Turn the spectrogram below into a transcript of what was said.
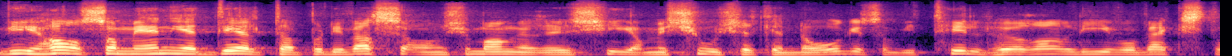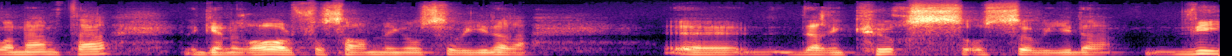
Vi har som menighet deltatt på diverse arrangementer i regi av Misjonskirken Norge, som vi tilhører. Liv og vekst var nevnt her. Generalforsamling osv. Eh, det er kurs osv. Vi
